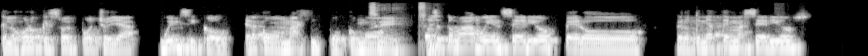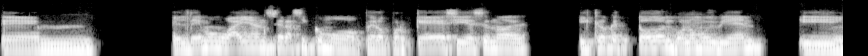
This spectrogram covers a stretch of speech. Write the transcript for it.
te lo juro que soy pocho ya, whimsical, era como mágico, como no se tomaba muy en serio, pero, pero tenía temas serios. Eh, el Demon Wayans era así como, pero ¿por qué? Si ese no. Y creo que todo embonó muy bien. Y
